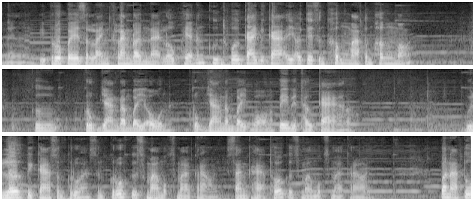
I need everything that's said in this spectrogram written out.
ហ្នឹងហើយពីព្រោះពេលស្រឡាញ់ខ្លាំងដោយអំណាចលោភៈហ្នឹងគឺធ្វើកាយវិការអីឲ្យគេសង្ឃឹមមកទំហឹងហ្មងគឺគ្រប់យ៉ាងដើម្បីអូន គ្រប់យ៉ាងដើម្បីបងពេលវាត្រូវការនោះ វាលើសពីការសង្គ្រោះសង្គ្រោះគឺស្មើមុខស្មើក្រោយ សង្ឃៈធោគឺស្មើមុខស្មើក្រោយប៉ុន្តែតួ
